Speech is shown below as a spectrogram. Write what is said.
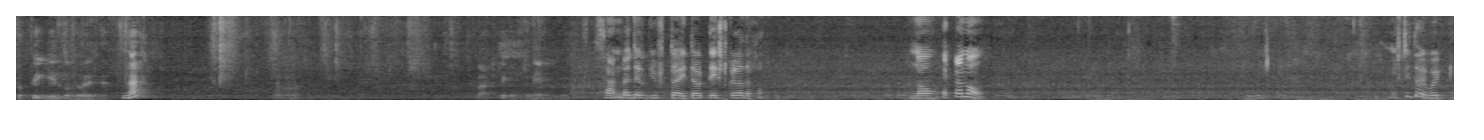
সত্যিই ঘির করতে পেরেছে না? প্লাস্টিক একটা নিয়ে সানরাইজের গিফটটা এটা টেস্ট করে দেখো। নাও একটা নাও। মিষ্টি তো হইব একটু।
